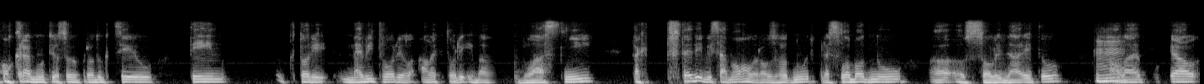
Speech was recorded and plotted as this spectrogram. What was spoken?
okradnutý o svoju produkciu tým, ktorý nevytvoril, ale ktorý iba vlastní, tak vtedy by sa mohol rozhodnúť pre slobodnú uh, solidaritu, mm. ale pokiaľ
